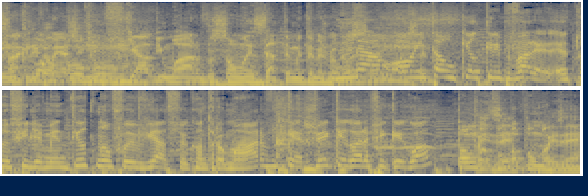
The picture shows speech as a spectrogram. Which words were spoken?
Será que o incrível que como. um veado e uma árvore são exatamente a mesma coisa? Não, ou então o que ele queria provar é a tua filha mentiu-te, não foi viado, foi contra uma árvore. Queres ver que agora fica igual? Pumba, Pois é, pumba, pumba. pois é.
